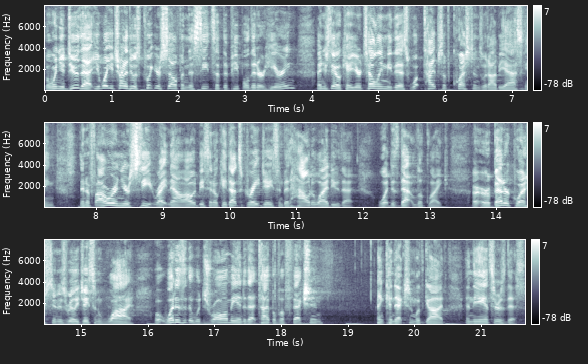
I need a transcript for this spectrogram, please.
But when you do that, you, what you try to do is put yourself in the seats of the people that are hearing and you say, okay, you're telling me this. What types of questions would I be asking? And if I were in your seat right now, I would be saying, okay, that's great, Jason, but how do I do that? What does that look like? Or, or a better question is really, Jason, why? What is it that would draw me into that type of affection and connection with God? And the answer is this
